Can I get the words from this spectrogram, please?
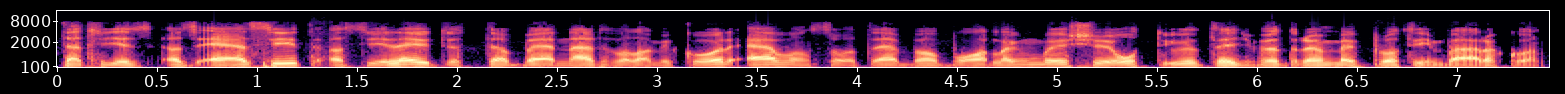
Tehát, hogy ez, az elszít, azt ugye leütötte a Bernard valamikor, elvonszolta ebbe a barlangba, és ő ott ült egy vödrön, meg proteinbárakon.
